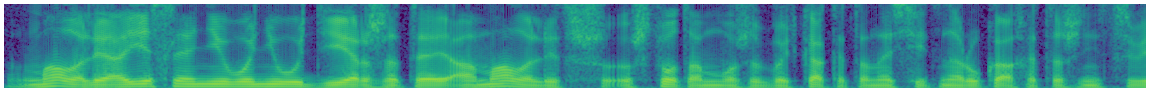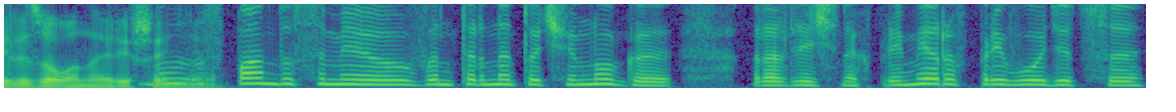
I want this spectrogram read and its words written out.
Мало ли, а если они его не удержат, э, а мало ли, что там может быть, как это носить на руках, это же не цивилизованное решение. Ну, с пандусами в интернет очень много различных примеров приводится.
